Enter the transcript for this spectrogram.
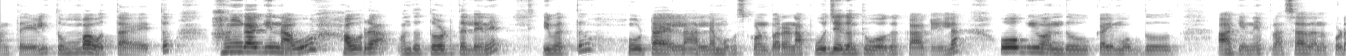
ಅಂತ ಹೇಳಿ ತುಂಬ ಒತ್ತಾಯ ಇತ್ತು. ಹಾಗಾಗಿ ನಾವು ಅವರ ಒಂದು ತೋಟದಲ್ಲೇ ಇವತ್ತು ಊಟ ಎಲ್ಲ ಅಲ್ಲೇ ಮುಗಿಸ್ಕೊಂಡು ಬರೋಣ. ಪೂಜೆಗಂತೂ ಹೋಗೋಕ್ಕಾಗಲಿಲ್ಲ. ಹೋಗಿ ಒಂದು ಕೈ ಮುಗಿದು ಹಾಗೆಯೇ ಪ್ರಸಾದನೂ ಕೂಡ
